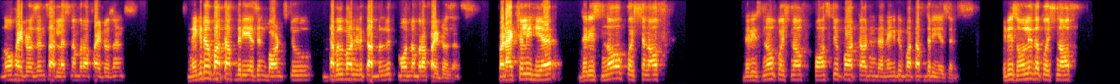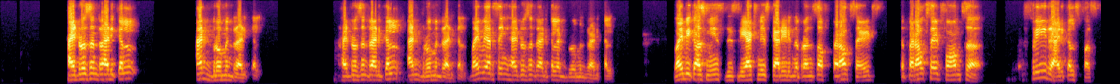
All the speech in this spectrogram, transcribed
no hydrogens or less number of hydrogens. Negative part of the reagent bonds to double bonded carbon with more number of hydrogens. But actually here, there is no question of there is no question of positive part or the negative part of the reagents. It is only the question of hydrogen radical and bromine radical. Hydrogen radical and bromine radical. Why we are saying hydrogen radical and bromine radical? Why? Because means this reaction is carried in the presence of peroxides. The peroxide forms a free radicals first.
